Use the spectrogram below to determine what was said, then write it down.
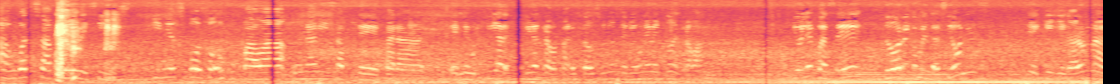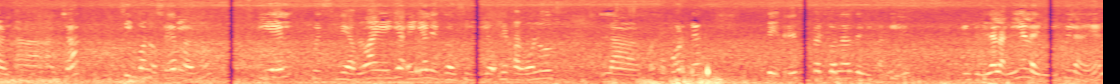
a un WhatsApp de vecinos y mi esposo ocupaba una visa de- para en neurología ir a trabajar a Estados Unidos, tenía un evento de trabajo. Yo le pasé dos recomendaciones de que llegaron al, chat sin conocerlas, ¿no? Y él pues le habló a ella, ella le consiguió, le pagó los las pasaportes de tres personas de mi familia, incluida la mía, la de mi hijo y la de él.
